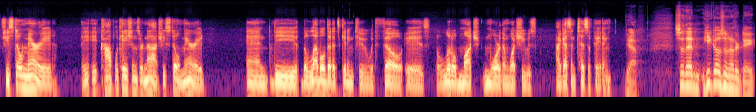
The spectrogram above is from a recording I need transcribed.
she's still married it, it, complications or not she's still married and the the level that it's getting to with Phil is a little much more than what she was, I guess, anticipating. Yeah. So then he goes on another date.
